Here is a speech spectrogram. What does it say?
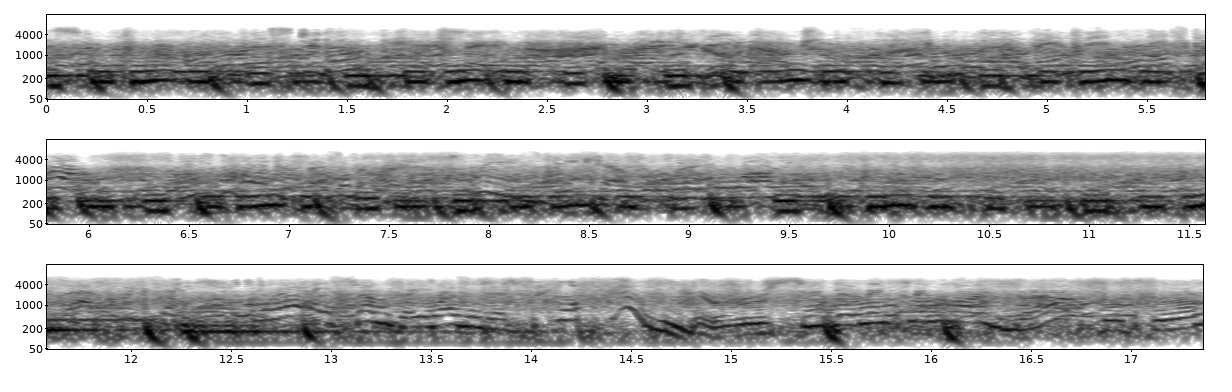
rested up. Say, I'm ready to go now, too. Well, then, then let's go. Please be careful where you're walking. Last seen anything like that before.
